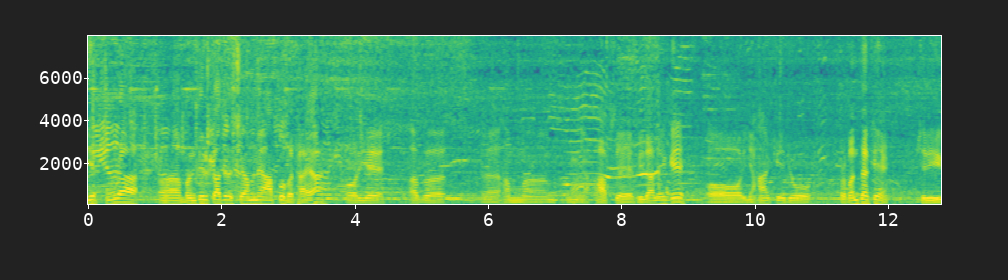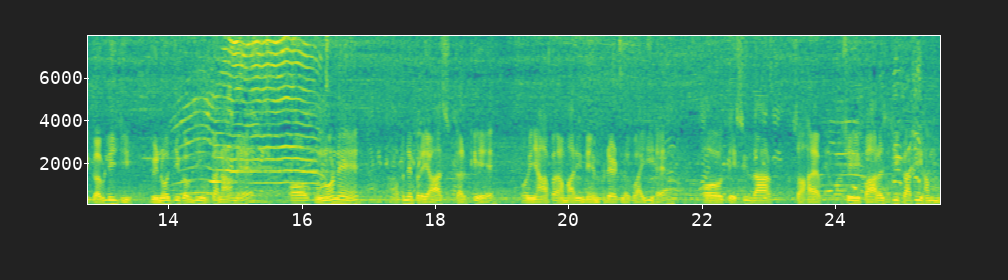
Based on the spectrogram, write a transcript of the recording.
ये पूरा मंदिर का दृश्य हमने आपको बताया और ये अब हम आपसे विदा लेंगे और यहाँ के जो प्रबंधक हैं, श्री गवली जी, विनोद जी गवली उनका नाम है और उन्होंने अपने प्रयास करके और यहाँ पर हमारी नेम प्लेट लगवाई है और तहसीलदार साहब श्री पारस जी का भी हम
